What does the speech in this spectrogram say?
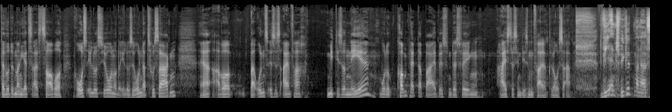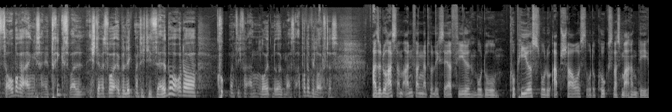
Da würde man jetzt als Zauber Großillusion oder Illusion dazu sagen. Ja, aber bei uns ist es einfach mit dieser Nähe, wo du komplett dabei bist und deswegen heißt es in diesem Fall Close-up. Wie entwickelt man als Zauberer eigentlich seine Tricks? Weil ich stelle mir vor, überlegt man sich die selber oder guckt man sich von anderen Leuten irgendwas ab oder wie läuft das? Also du hast am Anfang natürlich sehr viel, wo du kopierst, wo du abschaust, wo du guckst, was machen die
